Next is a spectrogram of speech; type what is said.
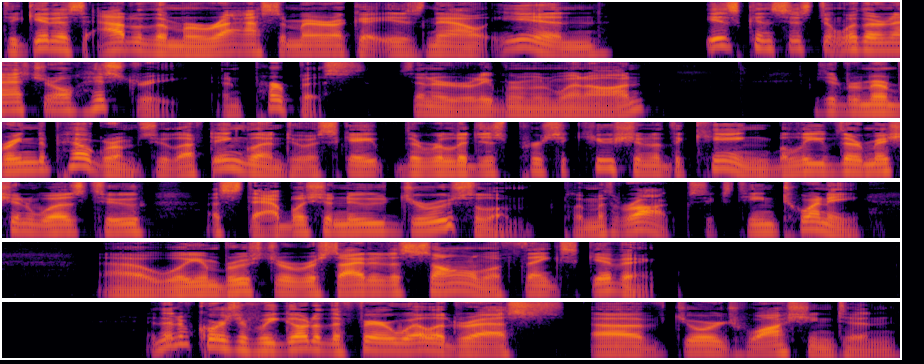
to get us out of the morass America is now in is consistent with our national history and purpose, Senator Lieberman went on. He said, remembering the pilgrims who left England to escape the religious persecution of the king, believed their mission was to establish a new Jerusalem, Plymouth Rock, 1620. Uh, William Brewster recited a psalm of thanksgiving. And then, of course, if we go to the farewell address of George Washington,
